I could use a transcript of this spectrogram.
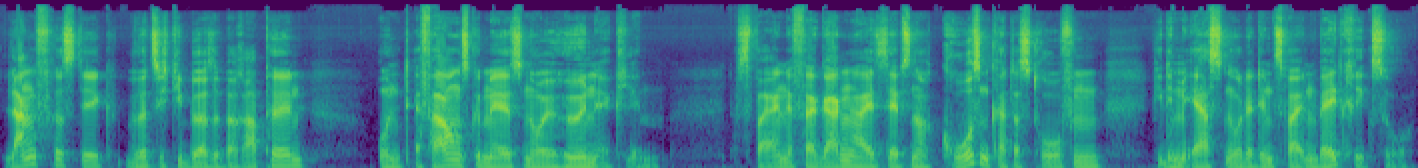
Langfristig wird sich die Börse berappeln und erfahrungsgemäß neue Höhen erklimmen. Das war in der Vergangenheit selbst nach großen Katastrophen wie dem Ersten oder dem Zweiten Weltkrieg so.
